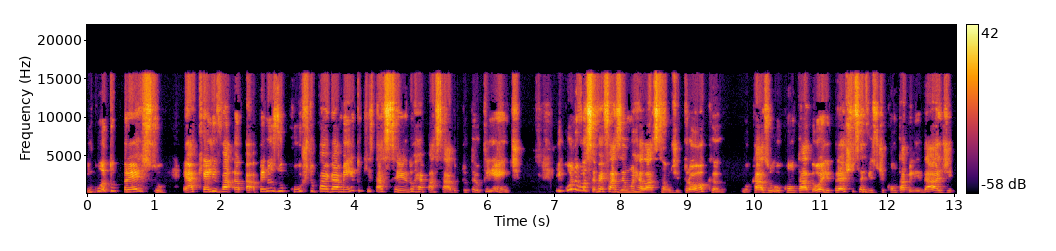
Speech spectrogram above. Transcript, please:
Enquanto o preço é aquele apenas o custo pagamento que está sendo repassado para o teu cliente. E quando você vai fazer uma relação de troca, no caso o contador, ele presta o serviço de contabilidade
